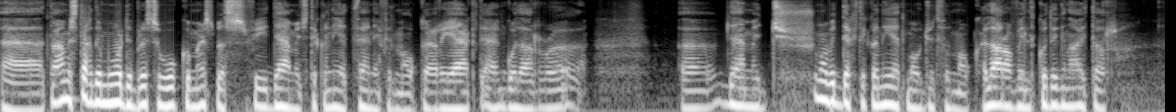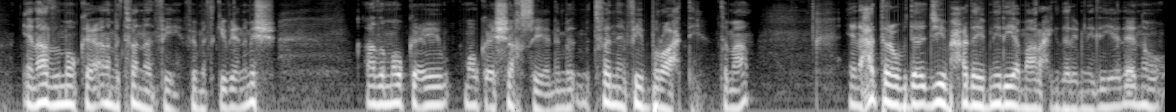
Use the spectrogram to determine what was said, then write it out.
آه طبعا مستخدم WordPress WooCommerce بس في دامج تقنيات ثانية في الموقع React Angular آه آه دامج شو ما بدك تقنيات موجود في الموقع. Laravel CodeIgniter يعني هذا الموقع أنا متفنن فيه فهمت كيف؟ يعني مش هذا موقعي موقعي الشخصي يعني متفنن فيه براحتي تمام؟ يعني حتى لو بدي أجيب حدا يبني لي ما راح يقدر يبني لي لأنه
